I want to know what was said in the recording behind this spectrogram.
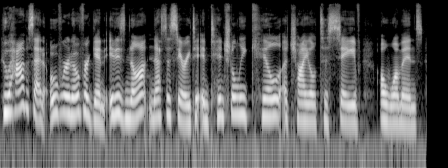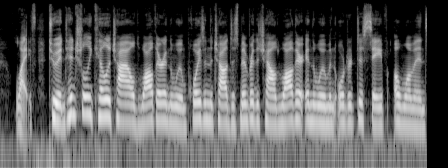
who have said over and over again, it is not necessary to intentionally kill a child to save a woman's life. To intentionally kill a child while they're in the womb, poison the child, dismember the child while they're in the womb in order to save a woman's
